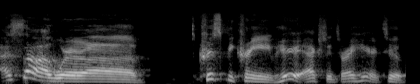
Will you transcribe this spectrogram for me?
I saw where uh, Krispy Kreme, here, actually, it's right here too,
